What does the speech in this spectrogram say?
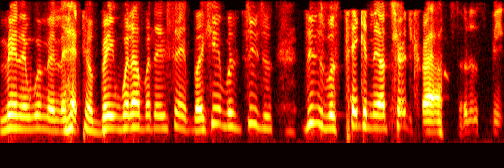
men and women had to obey whatever they said. But here was Jesus. Jesus was taking their church crowd, so to speak.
